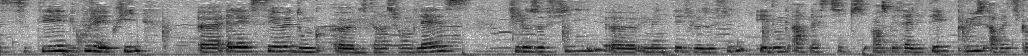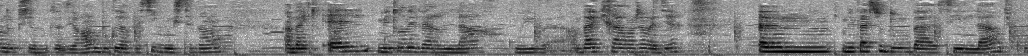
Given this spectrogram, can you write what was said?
c'était du coup j'avais pris LLCE donc littérature anglaise, philosophie, humanité et philosophie et donc art plastique en spécialité plus art plastique en option. Donc ça faisait vraiment beaucoup d'art plastique donc c'était vraiment un bac L mais tourné vers l'art. Oui voilà, un bac réarrangé on va dire. Euh, mes passions donc bah c'est l'art du coup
